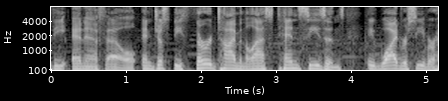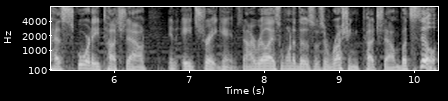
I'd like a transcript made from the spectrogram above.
the NFL, and just the third time in the last 10 seasons a wide receiver has scored a touchdown in eight straight games. Now, I realize one of those was a rushing touchdown, but still,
